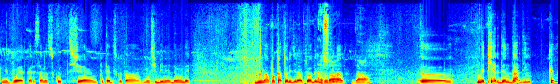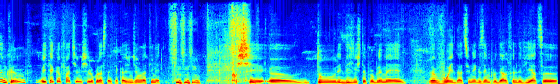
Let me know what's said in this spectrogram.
nevoia care s-a născut și am putea discuta mult și bine de unde. N-a păcat original probabil într-un Așa, final. da. Uh, ne pierdem, dar din când în când, uite că facem și lucrul ăsta, uite că ajungem la tine. Și uh, tu ridici niște probleme, uh, voi dați un exemplu de altfel de viață,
